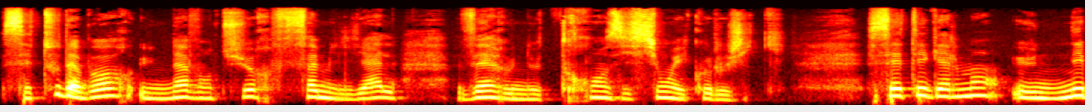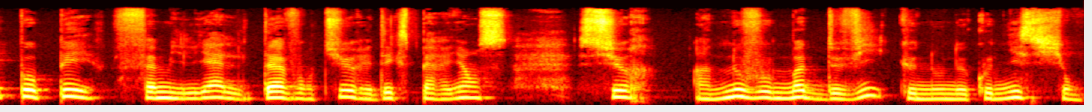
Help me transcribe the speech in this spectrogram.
C'est tout d'abord une aventure familiale vers une transition écologique. C'est également une épopée familiale d'aventures et d'expériences sur un nouveau mode de vie que nous ne connaissions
